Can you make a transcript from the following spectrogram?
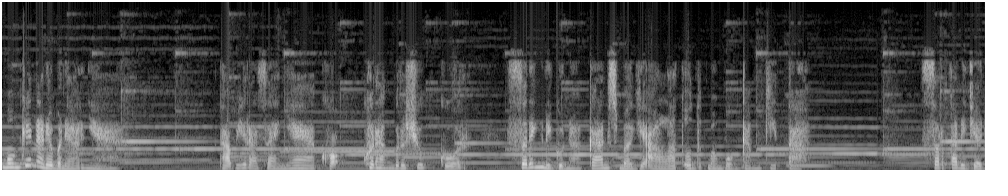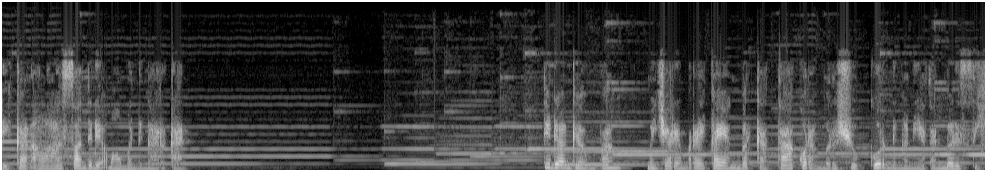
Mungkin ada benarnya, tapi rasanya kok kurang bersyukur sering digunakan sebagai alat untuk membungkam kita, serta dijadikan alasan tidak mau mendengarkan. Tidak gampang mencari mereka yang berkata kurang bersyukur dengan niatan bersih.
